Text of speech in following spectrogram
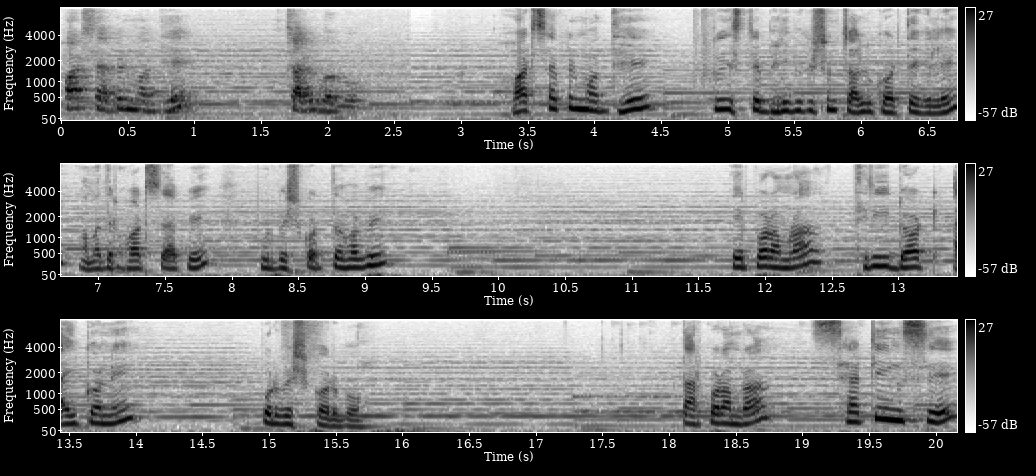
হোয়াটসঅ্যাপের মধ্যে চালু করব। হোয়াটসঅ্যাপের মধ্যে টু স্টেপ ভেরিফিকেশন চালু করতে গেলে আমাদের হোয়াটসঅ্যাপে প্রবেশ করতে হবে। এরপর আমরা থ্রি ডট আইকনে প্রবেশ করব। তারপর আমরা সেটিংসে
